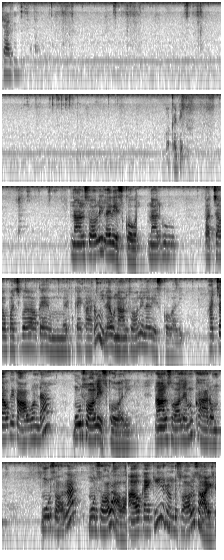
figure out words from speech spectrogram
చాలు. ఒకటి. నాలుగు సార్లు ఇలా వేసుకోవాలి. నాలుగు పచ్చ పచ్చిపావకాయ మిరపకాయ కారం ఇలా నాలుగు సార్లు ఇలా వేసుకోవాలి. పచ్చావకాయ కాకుండా మూడు సార్లు వేసుకోవాలి. నాలుగు సార్లు ఏమో కారం. మూడు సార్ల మూడు సార్లు ఆవ. ఆవకాయకి రెండు సార్లు సాల్ట్.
